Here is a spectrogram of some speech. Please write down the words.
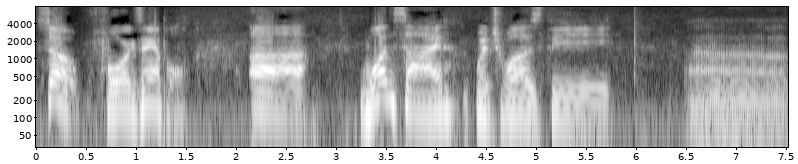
So, for example, uh, one side, which was the uh,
